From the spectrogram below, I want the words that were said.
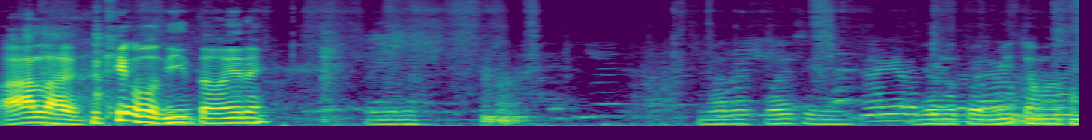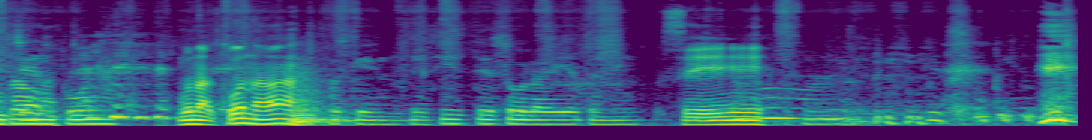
¡Hala! ¡Qué bonito! Miren. Más después, si Dios nos permite, vamos a comprar una cuna. Una cuna, va. Porque existe sola ella también. Sí.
